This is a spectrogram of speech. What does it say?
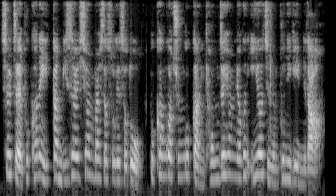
실제 북한의 이딴 미사일 시험 발사 속에서도 북한과 중국 간 경제 협력은 이어지는 분위기입니다.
